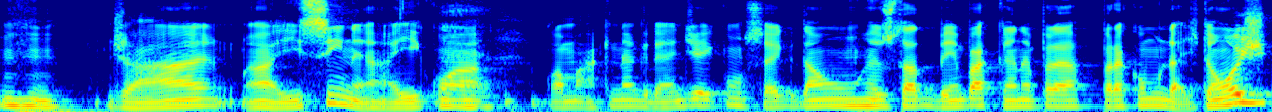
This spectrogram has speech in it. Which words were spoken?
Uhum. Já, aí sim, né? Aí com, é. a, com a máquina grande, aí consegue dar um resultado bem bacana para a comunidade. Então hoje,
